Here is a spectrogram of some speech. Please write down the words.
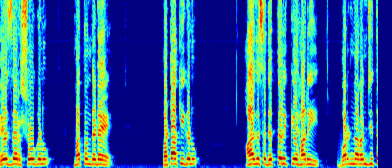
ಲೇಸರ್ ಶೋಗಳು, ಮತ್ತೊಂದೆಡೆ ಪಟಾಕಿಗಳು. ಆಗಸದೆತ್ತರಕ್ಕೆ ಹಾರಿ ವರ್ಣರಂಜಿತ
